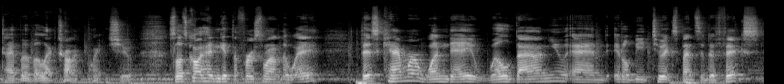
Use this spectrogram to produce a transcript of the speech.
type of electronic point and shoot. So let's go ahead and get the first one out of the way. This camera one day will die on you and it'll be too expensive to fix.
